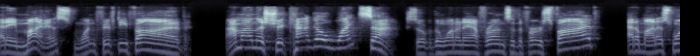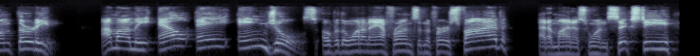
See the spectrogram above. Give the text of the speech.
at a minus 155. I'm on the Chicago White Sox over the one and a half runs in the first five at a minus 130. I'm on the LA Angels over the one and a half runs in the first five at a minus 160.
